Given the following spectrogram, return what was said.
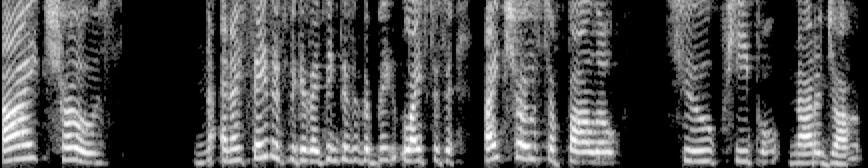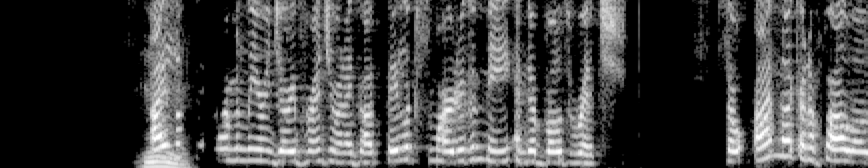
I chose, and I say this because I think this is a big life decision. I chose to follow two people, not a job. I Mm. looked at Norman Lear and Jerry Perenchio and I thought they look smarter than me and they're both rich. So I'm not going to follow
